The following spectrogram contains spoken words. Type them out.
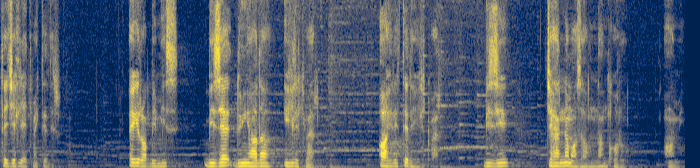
tecelli etmektedir. Ey Rabbimiz bize dünyada iyilik ver. Ahirette de iyilik ver. Bizi cehennem azabından koru. Amin.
